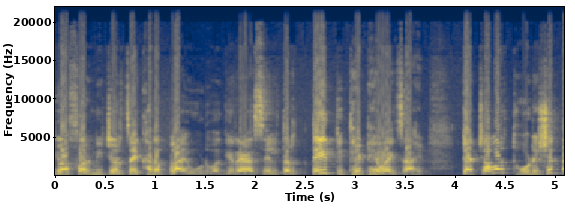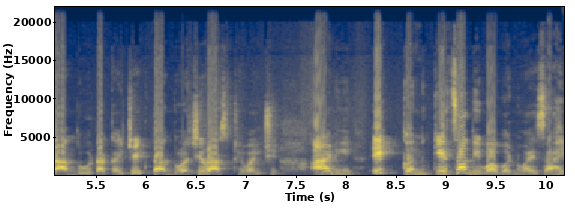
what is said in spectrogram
किंवा फर्निचरचं एखादा प्लायवूड वगैरे असेल तर ते तिथे ठेवायचं आहे. त्याच्यावर थोडेसे तांदूळ टाकायचे एक तांदूळाची रास ठेवायची आणि एक कणकेचा दिवा बनवायचा आहे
